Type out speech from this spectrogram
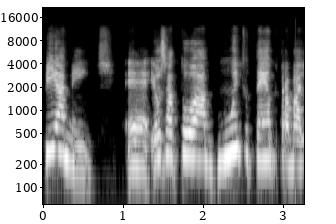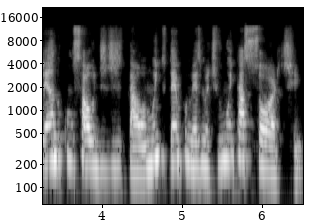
piamente. É, eu já estou há muito tempo trabalhando com saúde digital, há muito tempo mesmo, eu tive muita sorte.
